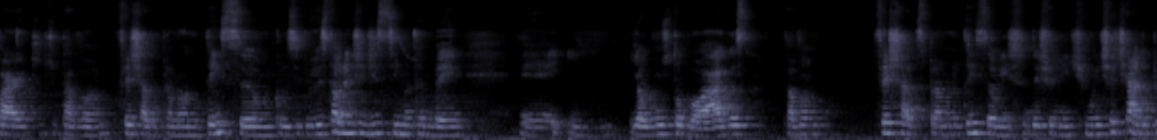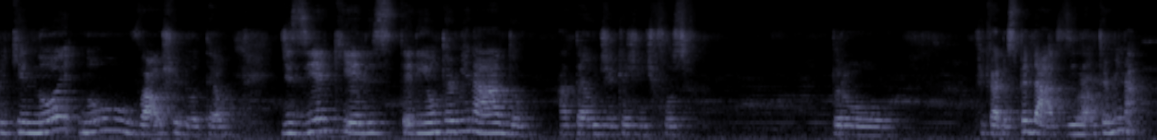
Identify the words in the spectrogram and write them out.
parque que estava fechado para manutenção, inclusive o restaurante de cima também é, e, e, alguns toboáguas estavam fechados para manutenção. Isso deixou a gente muito chateado, porque no, no voucher do hotel dizia que eles teriam terminado até o dia que a gente fosse pro ficar hospedados e não terminar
